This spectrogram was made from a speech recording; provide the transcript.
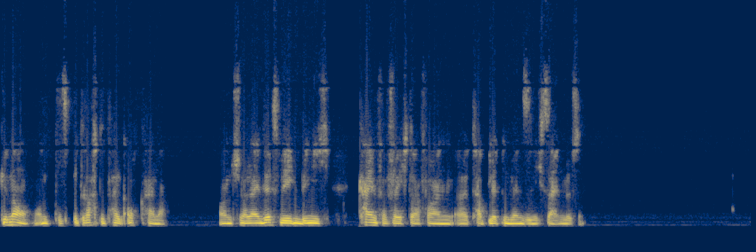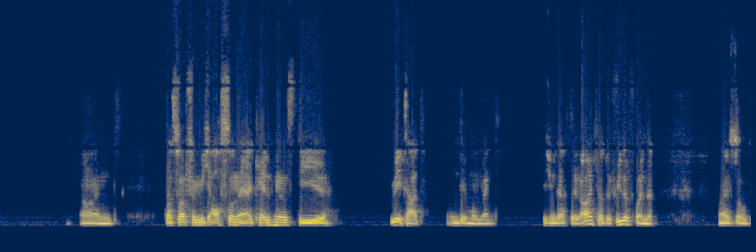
genau, und das betrachtet halt auch keiner. Und schon allein deswegen bin ich kein Verfechter von äh, Tabletten, wenn sie nicht sein müssen. Und das war für mich auch so eine Erkenntnis, die wehtat in dem Moment. Ich mir dachte, ja, ich hatte viele Freunde. Also,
